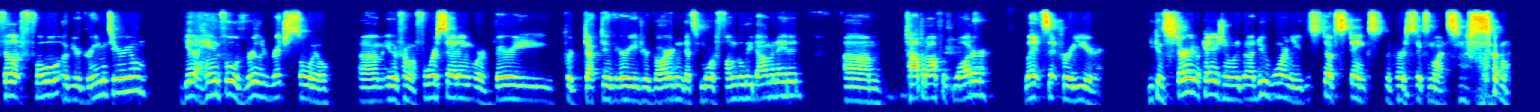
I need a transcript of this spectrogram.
fill it full of your green material, get a handful of really rich soil, um, either from a forest setting or a very productive area of your garden that's more fungally dominated. Um, top it off with water, let it sit for a year. You can stir it occasionally, but I do warn you, this stuff stinks the first six months. so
